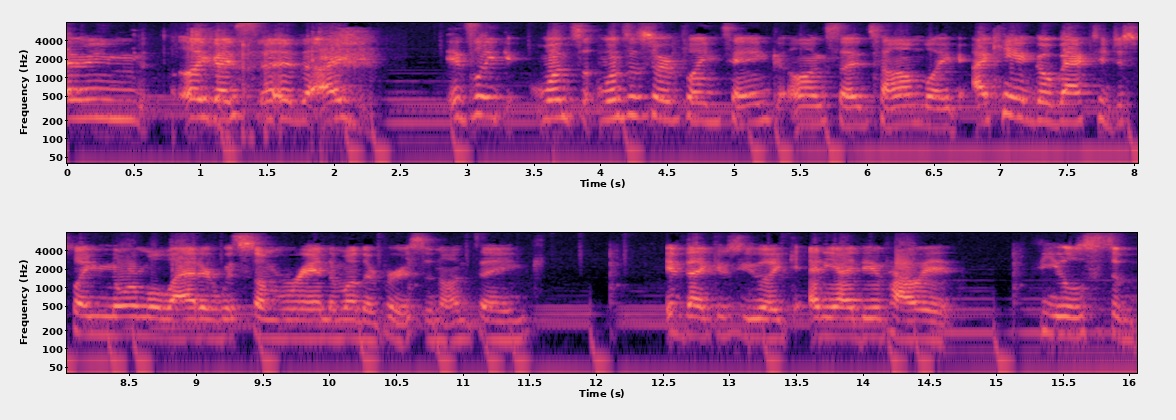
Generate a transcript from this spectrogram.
I mean, like I said, I it's like once once I started playing tank alongside Tom, like I can't go back to just playing normal ladder with some random other person on tank. If that gives you like any idea of how it feels to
